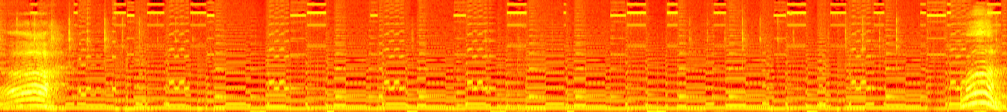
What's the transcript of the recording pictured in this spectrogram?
Ah! Come on!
